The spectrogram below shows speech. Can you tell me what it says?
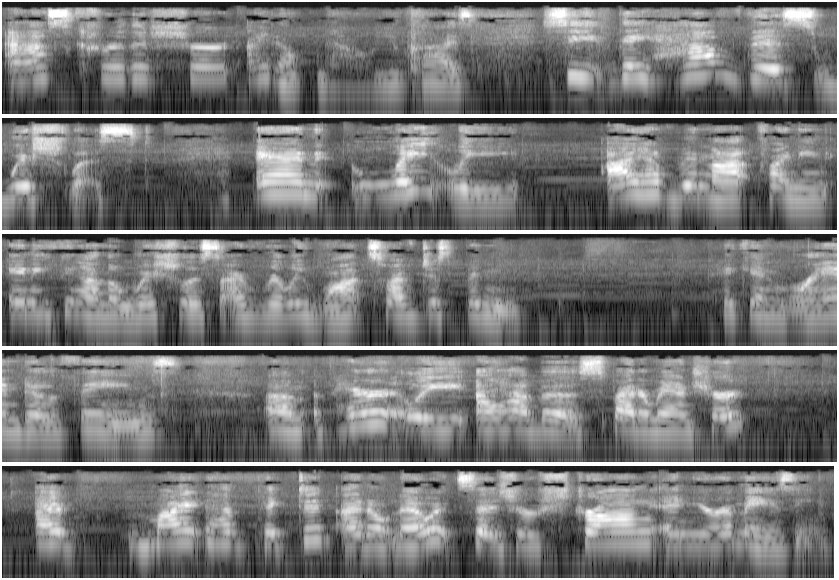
ask for this shirt? I don't know, you guys. See, they have this wish list. And lately, I have been not finding anything on the wish list I really want. So I've just been picking rando things. Um, apparently, I have a Spider-Man shirt. I might have picked it. I don't know. It says you're strong and you're amazing.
